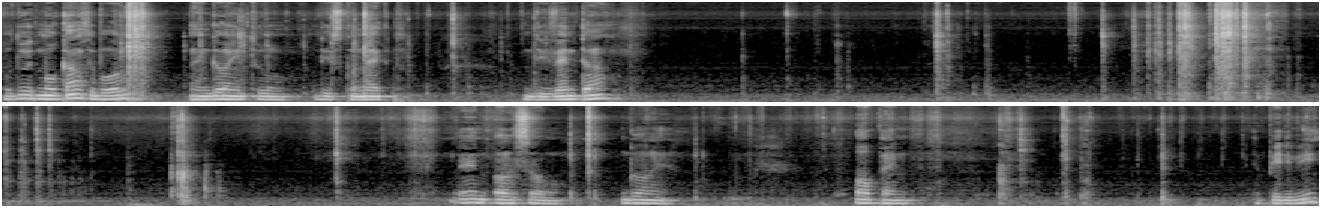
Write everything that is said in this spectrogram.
To do it more comfortable I'm going to disconnect the Venta and also gonna open the PDB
